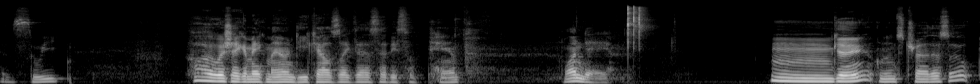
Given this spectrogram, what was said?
That's sweet. Oh, I wish I could make my own decals like this. That'd be so pimp. One day. Okay, let's try this out.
